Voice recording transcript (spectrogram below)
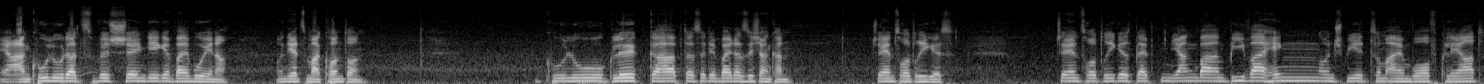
Ja, ein Kulu dazwischen gegen Valbuena. Und jetzt mal kontern. Kulu Glück gehabt, dass er den Ball da sichern kann. James Rodriguez. James Rodriguez bleibt ein Youngbar im Biva hängen und spielt zum Einwurf, klärt.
